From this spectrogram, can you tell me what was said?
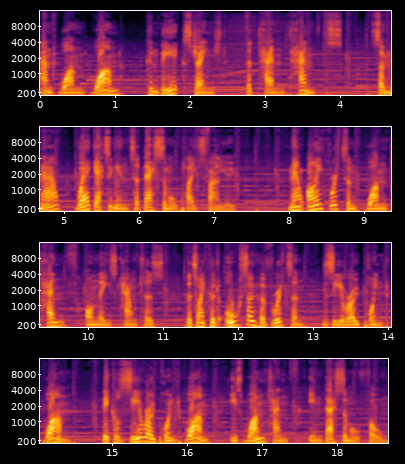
and 1 1 can be exchanged for 10 tenths. So now we're getting into decimal place value. Now I've written 1 tenth on these counters, but I could also have written 0.1 because 0.1 is 1 tenth in decimal form.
